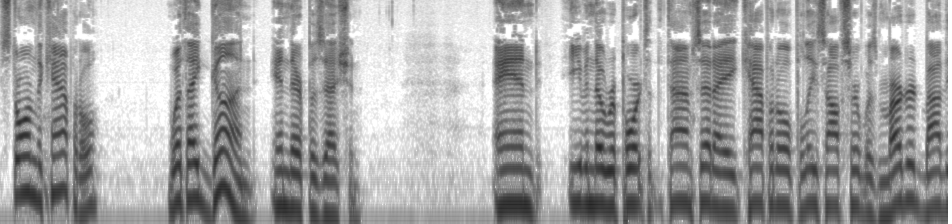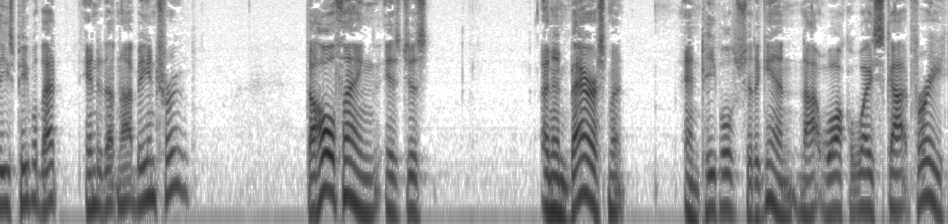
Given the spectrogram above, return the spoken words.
stormed the Capitol with a gun in their possession. And even though reports at the time said a Capitol police officer was murdered by these people, that ended up not being true. The whole thing is just an embarrassment, and people should, again, not walk away scot free.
